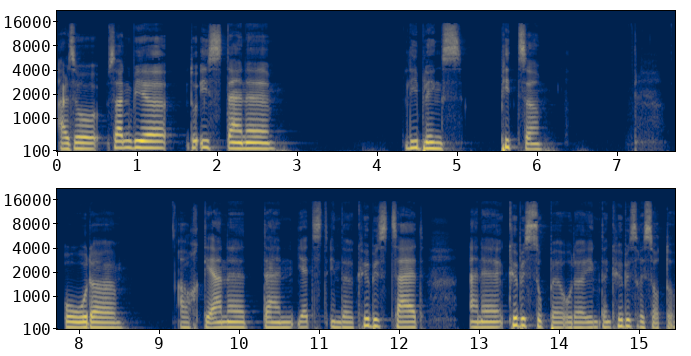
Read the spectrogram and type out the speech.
Also sagen wir, du isst deine Lieblingspizza oder auch gerne dein jetzt in der Kürbiszeit eine Kürbissuppe oder irgendein Kürbisrisotto.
